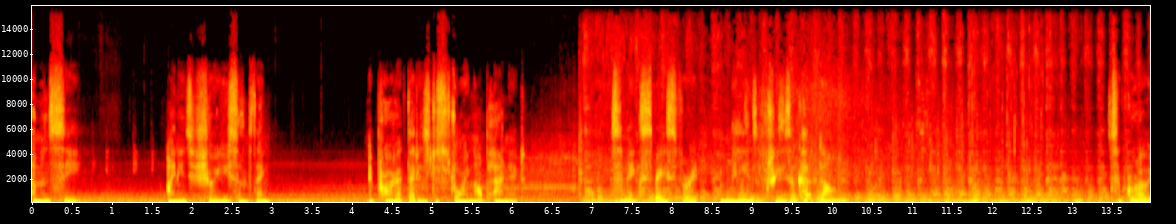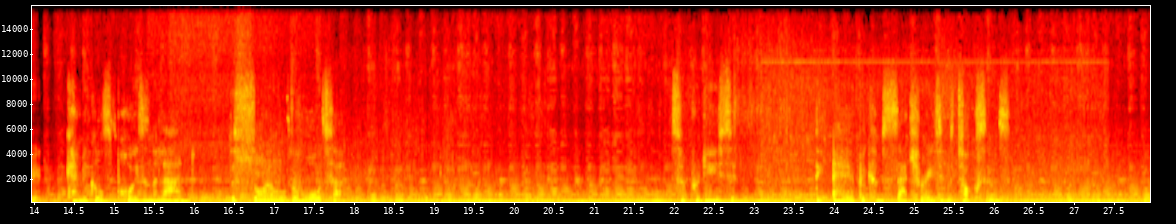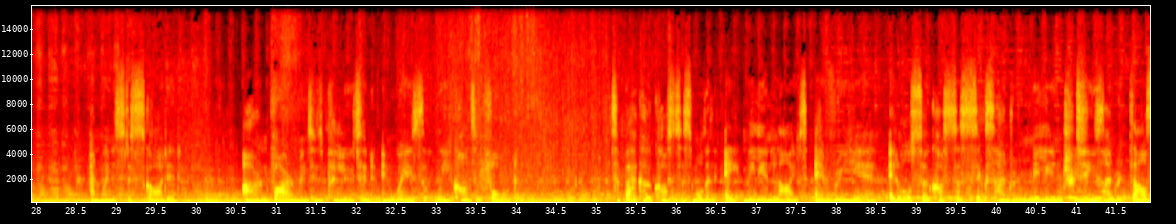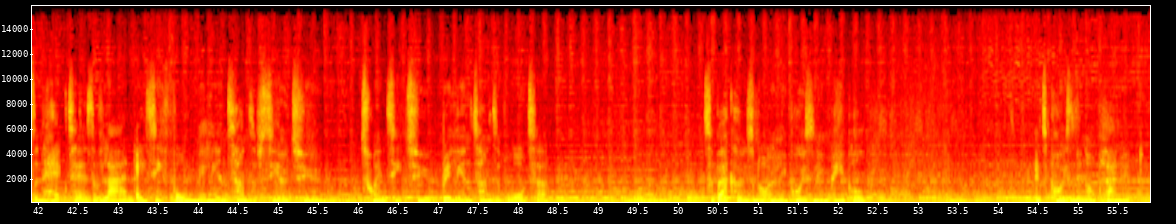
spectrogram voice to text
Come and see. I need to show you something. A product that is destroying our planet. To make space for it, millions of trees are cut down. To grow it, chemicals poison the land, the soil, the water. To produce it, the air becomes saturated with toxins. Discarded, our environment is polluted in ways that we can't afford. Tobacco costs us more than 8 million lives every year. It also costs us 600 million trees, 200,000 hectares of land, 84 million tons of CO2, 22 billion tons of water. Tobacco is not only poisoning people, it's poisoning our planet.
